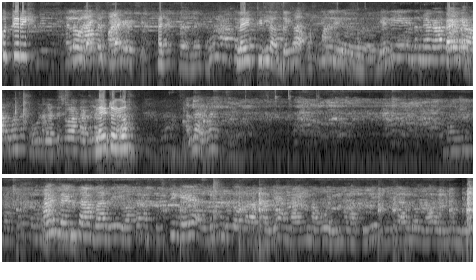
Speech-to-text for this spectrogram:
ಕೂತೀರಿ. ಲೈಟ್ ಇಲ್ಲ ಲೈಟ್ ಹೋಗ್ಯೋ? ಹಾಯ್ ಫ್ರೆಂಡ್ಸ ಬರ್ರಿ. ಇವತ್ತ ನಮ್ಮ ಸೃಷ್ಟಿಗೆ ಬಿಸಿ ತೊಗೊಂಬರತ್ತೀವಿ ಹಂಗಾಗಿ ನಾವು ಅಡುಗೆ ಮಾಡತ್ತೀವಿ. ಈಗ ಅಲ್ಲಿ ನಾವು ಅಡುಗೆ ಮಾಡಿದ್ವಿ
